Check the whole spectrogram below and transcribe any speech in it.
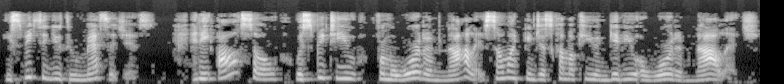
He speaks to you through messages. And He also will speak to you from a word of knowledge. Someone can just come up to you and give you a word of knowledge.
